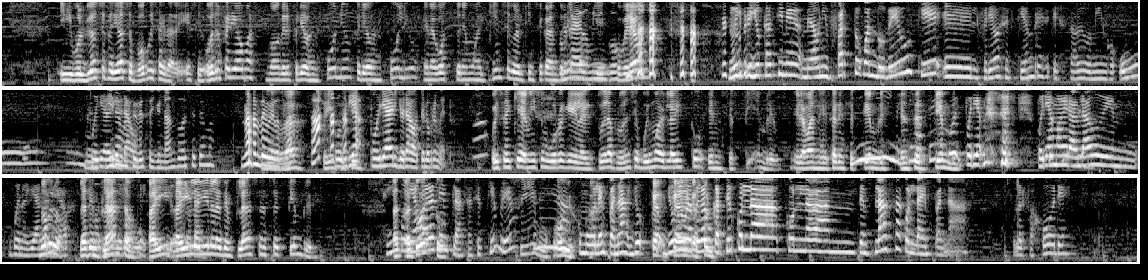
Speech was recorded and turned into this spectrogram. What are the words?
Y volvió a ese feriado hace poco y se agradece. Otro feriado más. Vamos a tener feriados en junio, feriados en julio. En agosto tenemos el 15, pero el 15 cae en domingo. Cae domingo. cooperamos. no, pero yo casi me, da un infarto cuando veo que el feriado de septiembre es sábado y domingo. Uh, podría haber me estoy desayunando de ese tema. No, de, verdad. podría, podría haber llorado, te lo prometo. Hoy sabes que a mí se me ocurre que la virtud de la prudencia pudimos haberla visto en septiembre. Era más necesario en septiembre. En septiembre. Podríamos, haber hablado de. Mm, bueno, ya no. pero la templanza, ahí, ahí le viene la templanza en septiembre. Sí, podríamos hablar de templanza en septiembre. Sí, obvio. Como la empanada. Yo, yo me voy a pegar un cartel con la, con la mm, templanza, con la empanada, con los alfajores.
